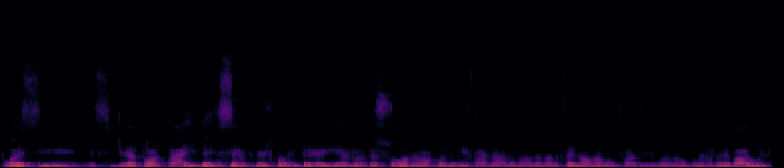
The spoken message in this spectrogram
pô, esse, esse diretório está aí desde sempre, desde quando eu entrei aí, é a mesma pessoa, a mesma coisa, ninguém faz nada, nada, nada. Eu falei, não, nós vamos fazer, agora nós vamos começar a fazer barulho.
